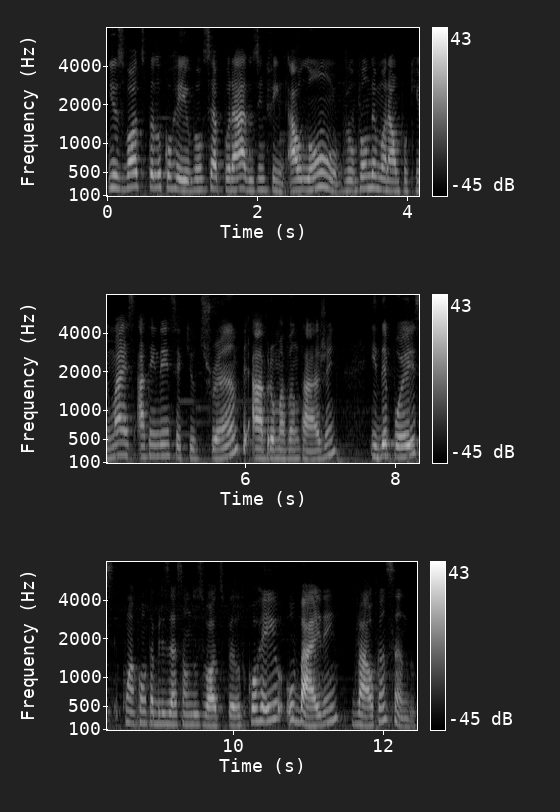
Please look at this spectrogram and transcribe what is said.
e os votos pelo correio vão ser apurados, enfim, ao longo, vão demorar um pouquinho mais, a tendência é que o Trump abra uma vantagem e depois, com a contabilização dos votos pelo correio, o Biden vai alcançando.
